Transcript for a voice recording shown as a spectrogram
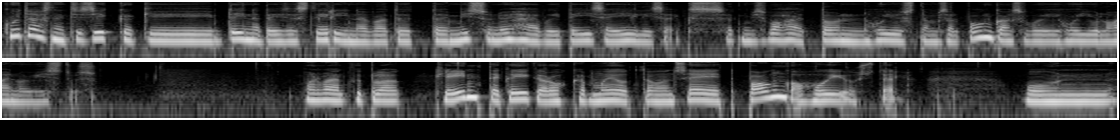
kuidas need siis ikkagi teineteisest erinevad, et mis on ühe või teise eeliseks, et mis vahet on hoiustamisel pangas või hoiu-laenuühistus? ma arvan, et võib-olla kliente kõige rohkem mõjutav on see, et pangahoiustel on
